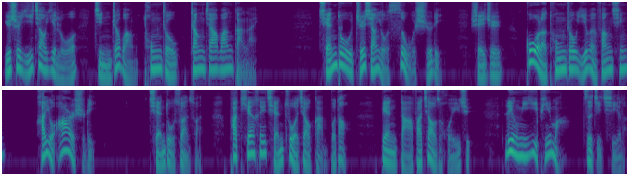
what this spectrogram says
于是，一轿一骡紧着往通州张家湾赶来。钱度只想有四五十里，谁知过了通州，一问方清，还有二十里。钱度算算，怕天黑前坐轿赶不到，便打发轿子回去，另觅一匹马自己骑了，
